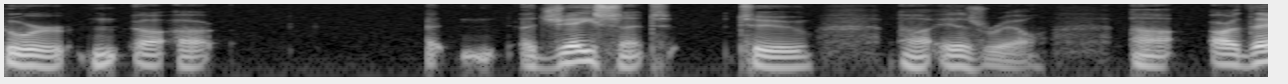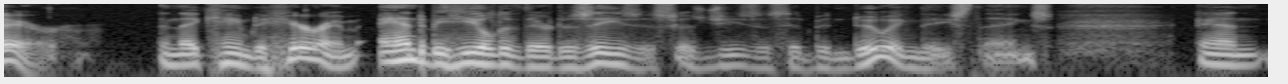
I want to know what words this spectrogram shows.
who were uh, uh, adjacent to uh, Israel, uh, are there. And they came to hear him and to be healed of their diseases because Jesus had been doing these things. And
